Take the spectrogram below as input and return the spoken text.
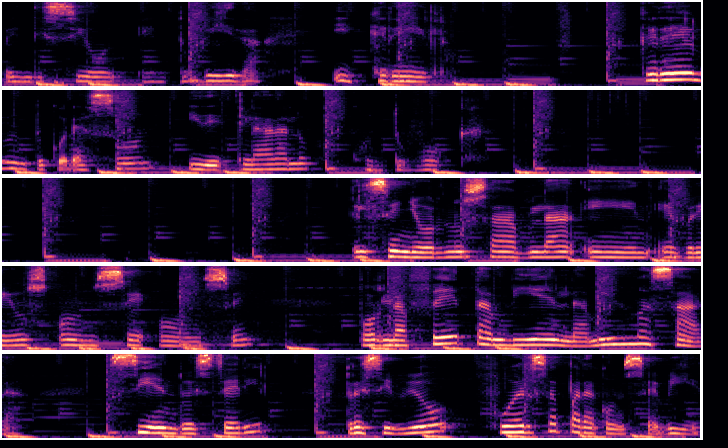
bendición en tu vida y créelo. Créelo en tu corazón y decláralo con tu boca. El Señor nos habla en Hebreos 11:11. 11, Por la fe también la misma Sara, siendo estéril, recibió fuerza para concebir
